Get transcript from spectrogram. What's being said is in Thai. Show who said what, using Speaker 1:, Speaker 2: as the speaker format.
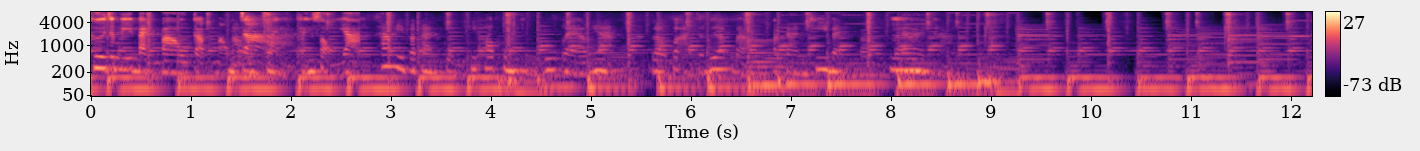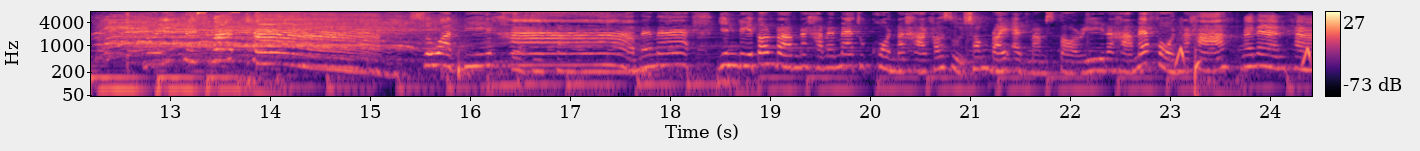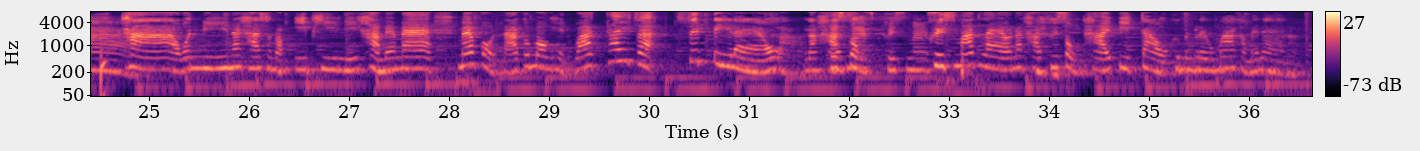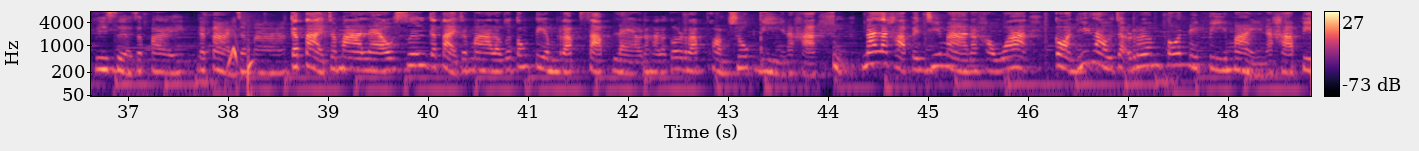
Speaker 1: คือจะมีแบ่งเบากับเหมาจ่า
Speaker 2: เหมาจ่ายย
Speaker 1: ทั้งสองอย่าง
Speaker 2: ถ้ามีประกันกลุ่มที่ครอบคลุมถึงลูกแล้วเนี่ย เราก็อาจจะเลือกแบบประกันที่แบ่งเบาก็ได้ค่ะ
Speaker 1: Merry Christmas ค่ะ สวัสดีค่ะ
Speaker 2: สวัสดีค่ะ
Speaker 1: แม่แม่ๆ ยินดีต้อนรับนะคะ แม่แม่ๆทุกคนนะคะ เข้าสู่ช่อง Bright and Mom Story นะคะ แม่ฝนนะคะ
Speaker 2: แม่แนนค่ะ
Speaker 1: ค่ะ วันนี้นะคะสำหรับ EP นี้ค่ะแม่แม่ๆแม่ฝนนะก็มองเห็นว่าใกล้จะสิ้นปีแล้วนะคะส่ง
Speaker 2: คริสต์มาส
Speaker 1: คริสต์มาสแล้วนะคะ คือส่งท้ายปีเก่าคือมันเร็วมากค่ะแม่แนน
Speaker 2: ปีเสือจะไปกระต่ายจะมา
Speaker 1: กระต่ายจะมาแล้ว ซึ่งกระต่ายจะมาเราก็ต้องเตรียมรับทรัพย์แล้วนะคะ แล้วก็รับความโชคดีนะคะนั่นแหละค่ะเป็นที่มานะคะว่าก่อนที่เราจะเริ่มต้นในปีใหม่นะคะ ปี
